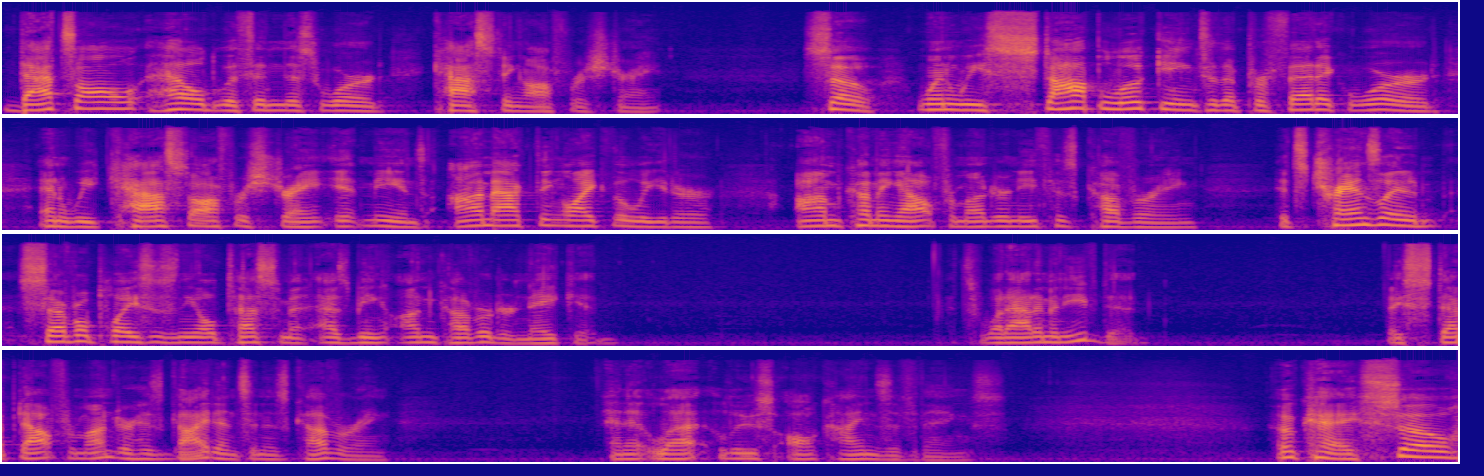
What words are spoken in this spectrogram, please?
That's all held within this word, casting off restraint. So when we stop looking to the prophetic word and we cast off restraint, it means I'm acting like the leader, I'm coming out from underneath his covering. It's translated several places in the Old Testament as being uncovered or naked. It's what Adam and Eve did. They stepped out from under his guidance and his covering, and it let loose all kinds of things. Okay, so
